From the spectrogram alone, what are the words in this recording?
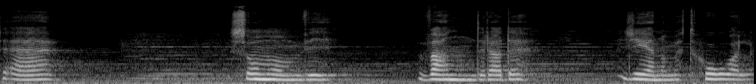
Det är som om vi vandrade genom ett hål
